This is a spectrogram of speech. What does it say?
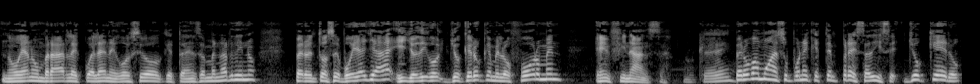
no voy a nombrar la escuela de negocio que está en San Bernardino, pero entonces voy allá y yo digo, yo quiero que me lo formen en finanzas. Pero vamos a suponer que esta empresa dice, yo quiero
